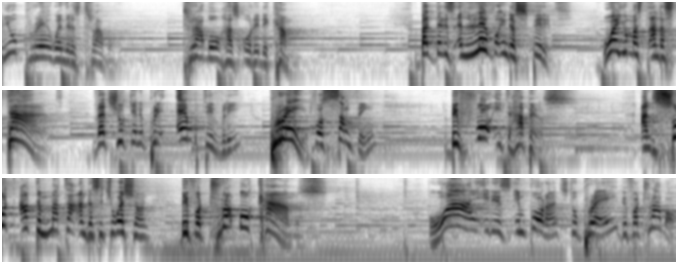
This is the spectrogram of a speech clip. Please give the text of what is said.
you pray when there is trouble, trouble has already come. But there is a level in the spirit where you must understand that you can preemptively pray for something before it happens and sort out the matter and the situation before trouble comes. Why it is important to pray before trouble?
